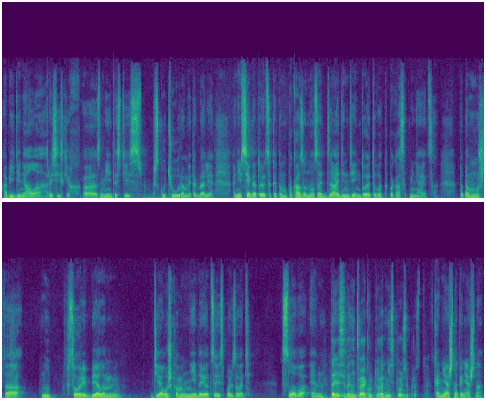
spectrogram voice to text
объединяла российских э, знаменитостей с, с кутюром и так далее. Они все готовятся к этому показу, но за, за один день до этого показ отменяется. Потому что, ну, сори, белым девушкам не дается использовать слово «н». Да, если это не твоя культура, не используй просто. Конечно, конечно.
